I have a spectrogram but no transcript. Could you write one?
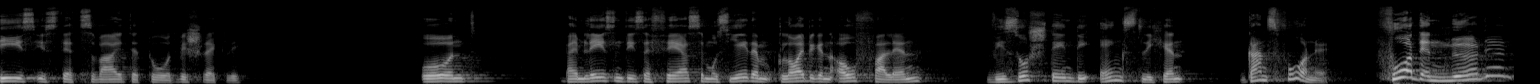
Dies ist der zweite Tod, wie schrecklich. Und beim Lesen dieser Verse muss jedem Gläubigen auffallen, wieso stehen die Ängstlichen ganz vorne? Vor den Mördern?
